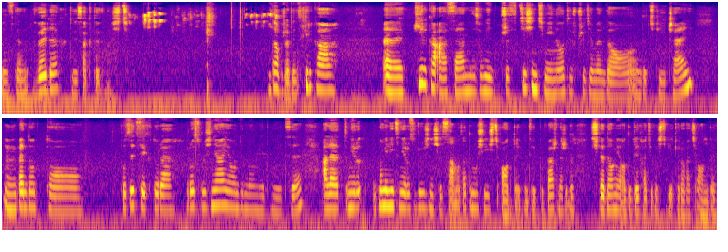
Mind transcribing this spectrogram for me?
Więc ten wydech to jest aktywność. Dobrze, więc kilka, e, kilka asan, dosłownie przez 10 minut już przejdziemy do, do ćwiczeń. Mm, będą to pozycje, które rozluźniają dno miednicy, ale to nie, dno miednicy nie rozluźni się samo, za tym musi iść oddech, więc jakby ważne, żeby świadomie oddychać i właściwie kierować oddech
